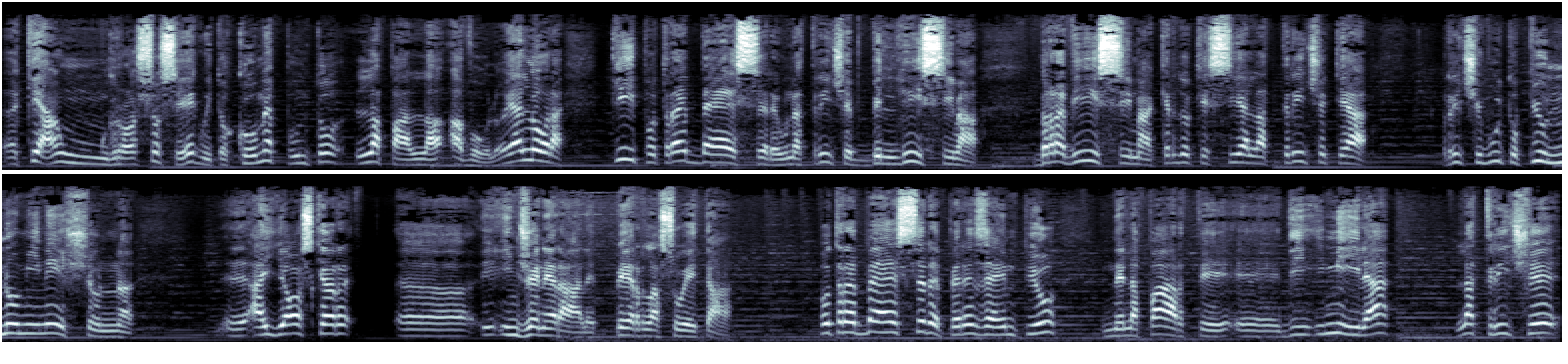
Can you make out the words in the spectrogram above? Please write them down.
eh, che ha un grosso seguito, come appunto la palla a volo. E allora chi potrebbe essere un'attrice bellissima, bravissima, credo che sia l'attrice che ha ricevuto più nomination eh, agli Oscar eh, in generale per la sua età. Potrebbe essere, per esempio, nella parte eh, di Mila, l'attrice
